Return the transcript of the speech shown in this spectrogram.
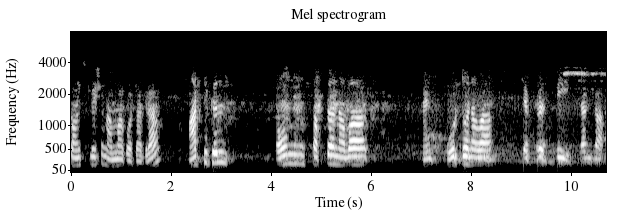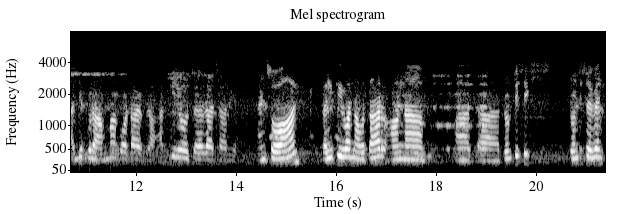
constellation Amma Kotagra. Articles Om Saptanava and Urdhvanava Chakrasti Ganga Allipura Amma Kotagra Agniyochagacharya and so on. Kalki one avatar on uh, uh, uh, 26th, 27th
